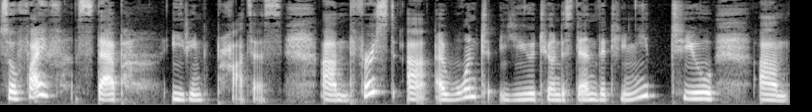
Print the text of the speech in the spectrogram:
So, five step eating process. Um, first, uh, I want you to understand that you need to um,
